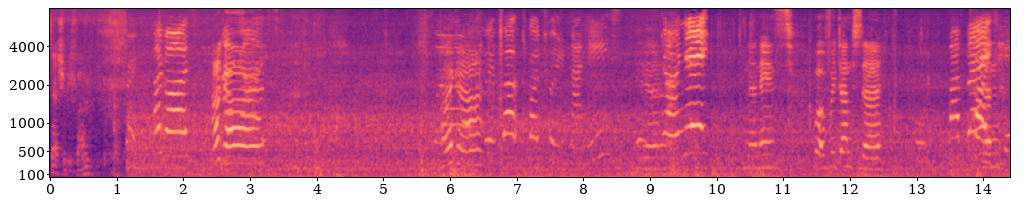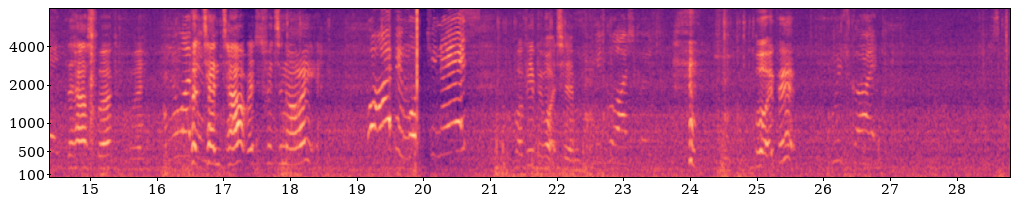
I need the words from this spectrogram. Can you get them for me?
So that should be fun. Hi guys. Hi guys. Hi, guys. We're about to go to Nanny's. Yeah. Nanny, Nannies. What have we done today? Done the housework. haven't we? I know I've Put tent out, ready for tonight. what I've been watching is What have you been watching? Musical Ice Cream. What is it? Musical Ice Musical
